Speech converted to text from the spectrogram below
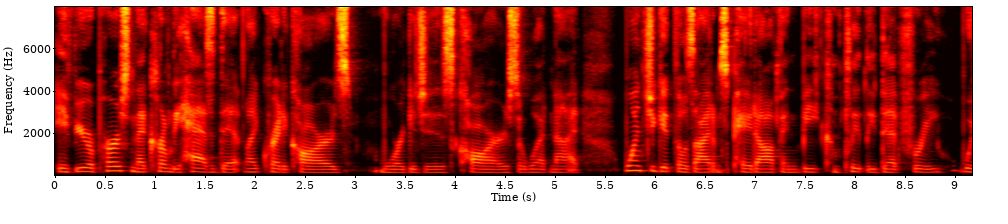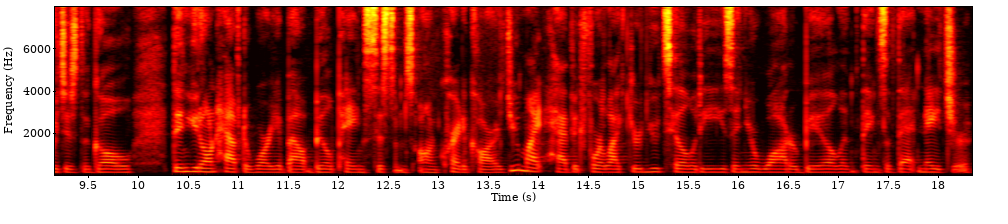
If you're a person that currently has debt like credit cards, mortgages, cars, or whatnot, once you get those items paid off and be completely debt free, which is the goal, then you don't have to worry about bill paying systems on credit cards. You might have it for like your utilities and your water bill and things of that nature,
